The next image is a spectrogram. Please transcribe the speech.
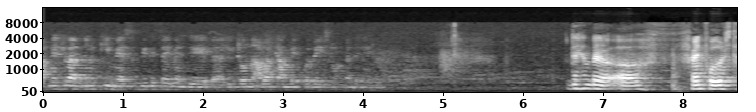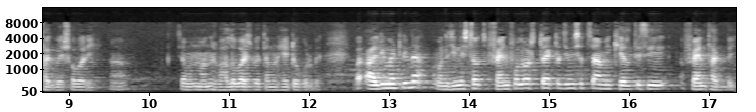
আপনি আসলে তাদের জন্য কি মেসেজ দিতে চাইবেন যে লিটন আবার কামব্যাক করবে এই শ্রীলঙ্কাতে নিয়ে দেখেন ভাই ফ্যান ফলোয়ার্স থাকবে সবারই। যেমন মানুষ ভালোবাসবে, তেমন হেটও করবে। বাট আলটিমেটলি না মানে জিনিসটা হচ্ছে ফ্যান ফলোয়ার্স তো একটা জিনিস হচ্ছে আমি খেলতেছি ফ্যান থাকবেই।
